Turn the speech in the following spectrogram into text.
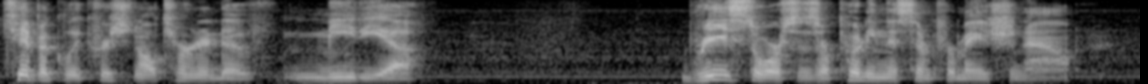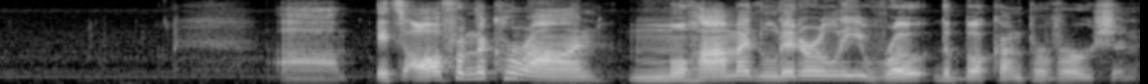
typically Christian alternative media resources are putting this information out. Um, it's all from the Quran. Muhammad literally wrote the book on perversion.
